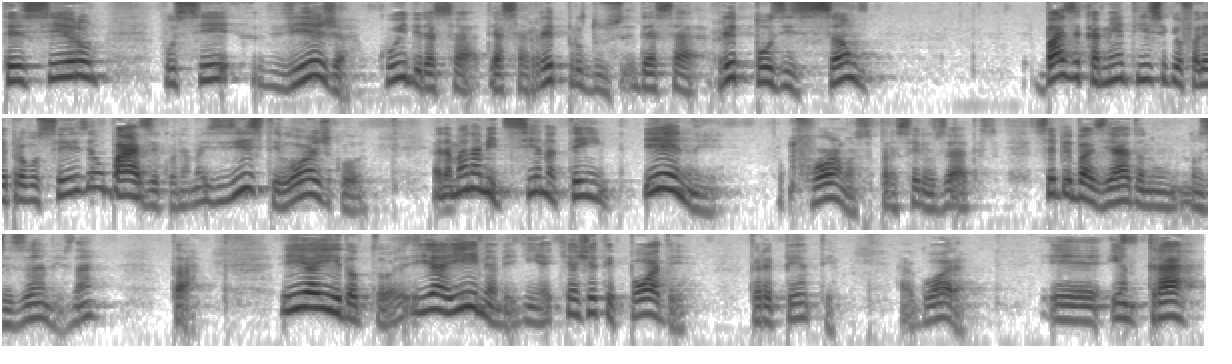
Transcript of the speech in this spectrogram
Terceiro, você veja, cuide dessa, dessa, reproduz, dessa reposição Basicamente, isso que eu falei para vocês é o básico, né? mas existe, lógico, ainda mais na medicina, tem N formas para serem usadas, sempre baseado no, nos exames, né? Tá. E aí, doutor? E aí, minha amiguinha, que a gente pode, de repente, agora, é, entrar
